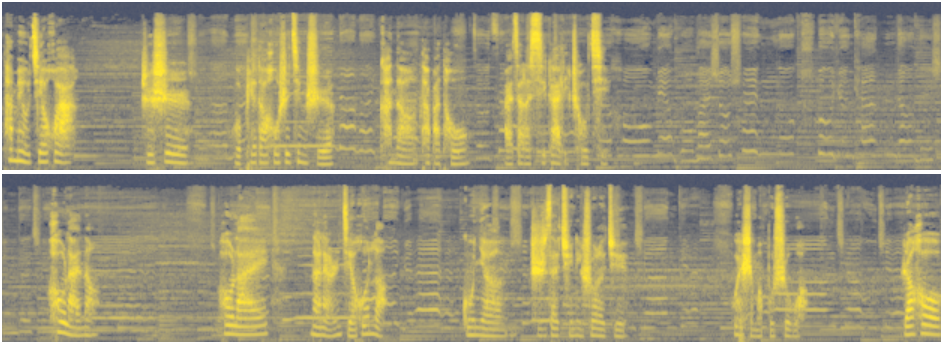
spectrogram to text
他没有接话，只是我瞥到后视镜时，看到他把头埋在了膝盖里抽泣。后来呢？后来，那两人结婚了。姑娘只是在群里说了句：“为什么不是我？”然后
